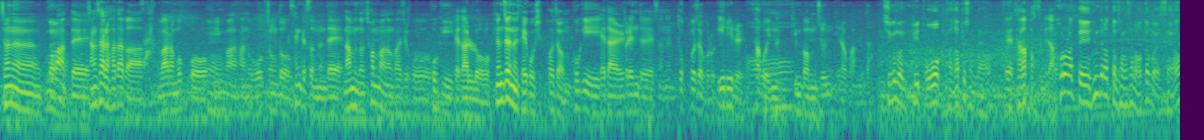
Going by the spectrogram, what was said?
저는 네. 코로나 때 장사를 하다가 싹 말아먹고 네. 빚만 한 5억 정도 생겼었는데 남은 돈 천만 원 가지고 고기 배달로 현재는 150호점 고기 배달 브랜드에서는 독보적으로 1위를 오. 하고 있는 김범준이라고 합니다. 지금은 빚 5억 다 갚으셨나요? 네, 다 갚았습니다. 코로나 때 힘들었던 장사는 어떤 거였어요?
